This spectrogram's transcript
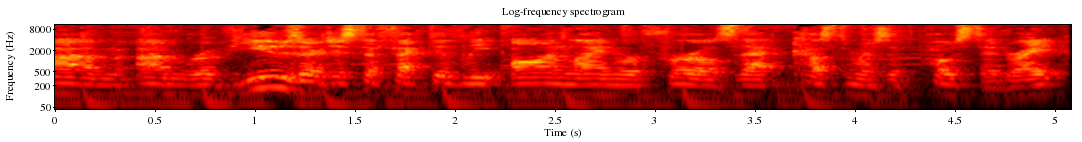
um, um, reviews are just effectively online referrals that customers have posted, right?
